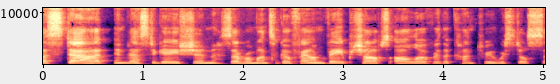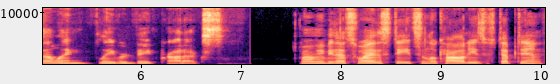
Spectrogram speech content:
A stat investigation several months ago found vape shops all over the country were still selling flavored vape products. Well, maybe that's why the states and localities have stepped in.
